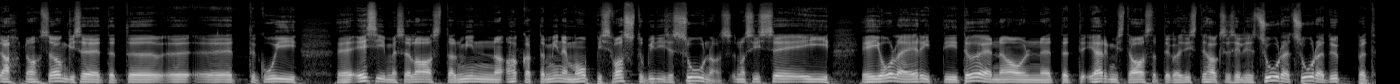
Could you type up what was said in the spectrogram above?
jah, noh, see ongi see, et, et, et kui esimesel aastal minna, hakata minema hoopis vastupidises suunas, no siis see ei, ei ole eriti tõenäoline, et, et järgmiste aastatega siis tehakse sellised suured-suured hüpped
